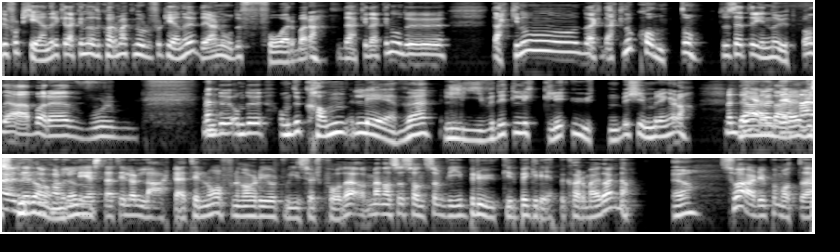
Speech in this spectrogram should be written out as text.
du fortjener ikke. Det er ikke karma er ikke noe du fortjener, det er noe du får, bare. Det er ikke, det er ikke noe du det er noe, det er, det er ikke noe konto du setter inn og ut på. Det er bare hvor Men, om, du, om, du, om, du, kan leve livet ditt lykkelig uten bekymringer, da. Men det, det er, jo, det her er jo det du har lest deg til og lært deg til nå, for nå har du gjort research på det. Men altså sånn som vi bruker begrepet karma i dag, da, ja. så er det jo på en måte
